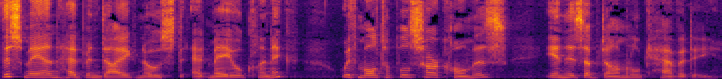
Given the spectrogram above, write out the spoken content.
This man had been diagnosed at Mayo Clinic with multiple sarcomas in his abdominal cavity.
